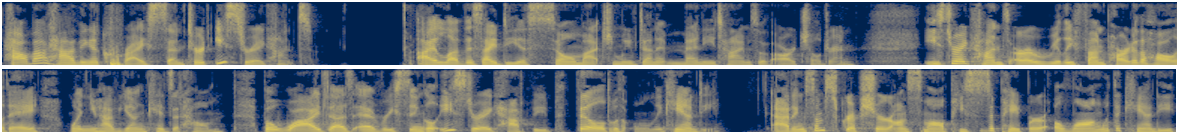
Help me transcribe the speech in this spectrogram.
How about having a Christ centered Easter egg hunt? I love this idea so much, and we've done it many times with our children. Easter egg hunts are a really fun part of the holiday when you have young kids at home. But why does every single Easter egg have to be filled with only candy? Adding some scripture on small pieces of paper along with the candy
